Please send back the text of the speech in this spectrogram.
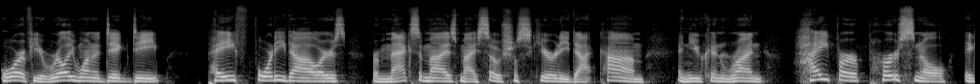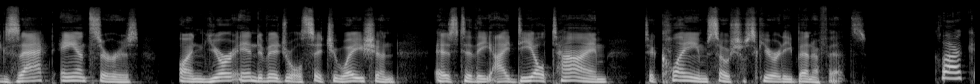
Or if you really want to dig deep, pay $40 for maximizemysocialsecurity.com and you can run hyper personal exact answers on your individual situation as to the ideal time to claim Social Security benefits. Clark,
